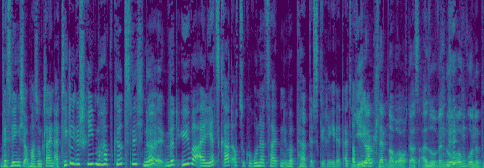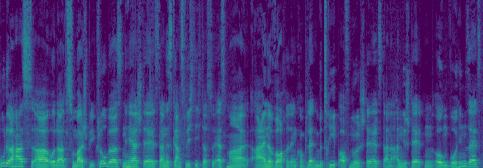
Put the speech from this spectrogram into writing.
weswegen ich auch mal so einen kleinen Artikel geschrieben habe kürzlich, ne, wird überall jetzt, gerade auch zu Corona-Zeiten, über Purpose geredet. Als ob Jeder Klempner braucht das. Also wenn du irgendwo eine Bude hast äh, oder zum Beispiel Klobürsten herstellst, dann ist ganz wichtig, dass du erstmal eine Woche den kompletten Betrieb auf Null stellst, deine Angestellten irgendwo hinsetzt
